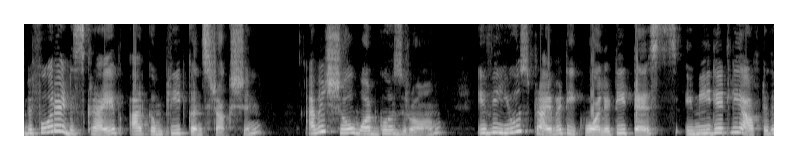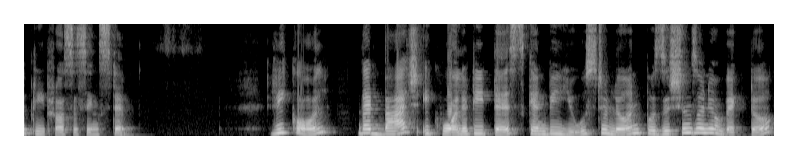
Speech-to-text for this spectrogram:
Before I describe our complete construction, I will show what goes wrong if we use private equality tests immediately after the preprocessing step. Recall that batch equality tests can be used to learn positions on your vector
